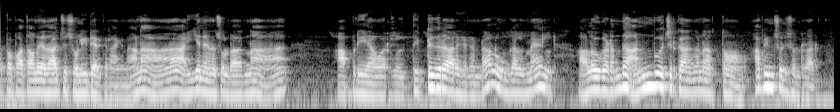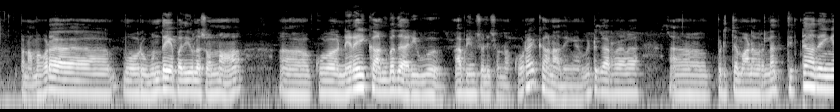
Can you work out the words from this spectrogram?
எப்போ பார்த்தாலும் ஏதாச்சும் சொல்லிகிட்டே இருக்கிறாங்க. ஆனால் ஐயன் என்ன சொல்கிறாருன்னா அப்படி அவர்கள் திட்டுகிறார்கள் என்றால் உங்கள் மேல் அளவு கடந்த அன்பு வச்சுருக்காங்கன்னு அர்த்தம் அப்படின்னு சொல்லி சொல்கிறார் இப்போ நம்ம கூட ஒரு முந்தைய பதிவில் சொன்னோம் நிறைக்கு கு- நிறை காண்பது அறிவு அப்படின்னு சொல்லி சொன்னோம். குறை காணாதீங்க. வீட்டுக்காரரால் பிடித்தமானவரெல்லாம் திட்டாதீங்க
